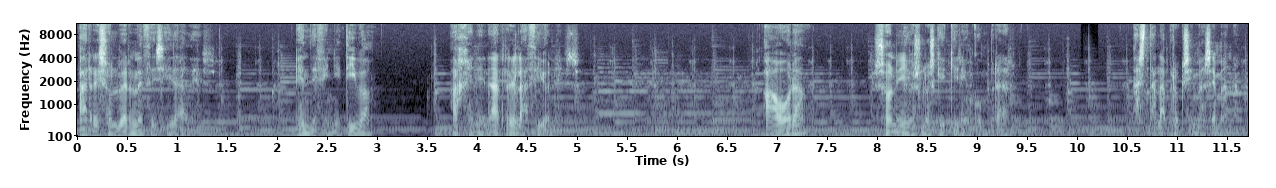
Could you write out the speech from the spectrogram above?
a resolver necesidades, en definitiva, a generar relaciones. Ahora son ellos los que quieren comprar. Hasta la próxima semana.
